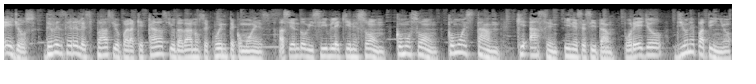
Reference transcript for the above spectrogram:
Ellos deben ser el espacio para que cada ciudadano se cuente cómo es, haciendo visible quiénes son, cómo son, cómo están, qué hacen y necesitan. Por ello, Dione Patiño,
